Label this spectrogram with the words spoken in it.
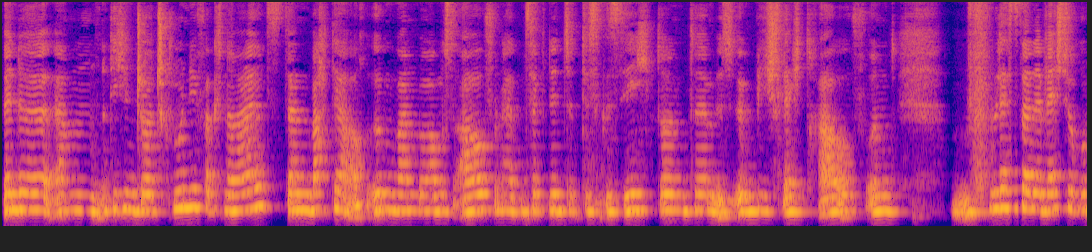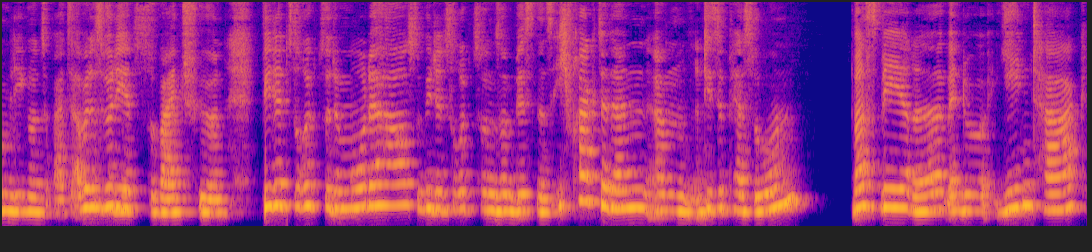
wenn du ähm, dich in George Clooney verknallst, dann wacht er auch irgendwann morgens auf und hat ein zerknittertes Gesicht und ähm, ist irgendwie schlecht drauf und lässt seine Wäsche rumliegen und so weiter. Aber das würde jetzt zu weit führen. Wieder zurück zu dem Modehaus und wieder zurück zu unserem Business. Ich fragte dann ähm, diese Person, was wäre, wenn du jeden Tag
